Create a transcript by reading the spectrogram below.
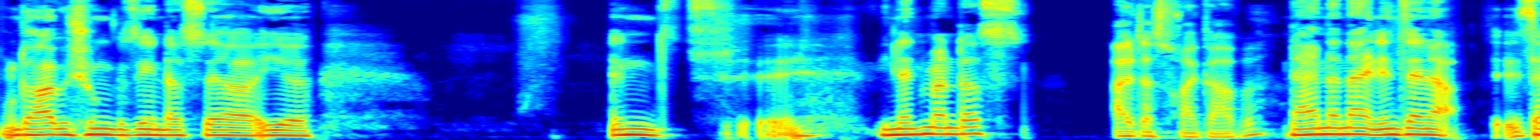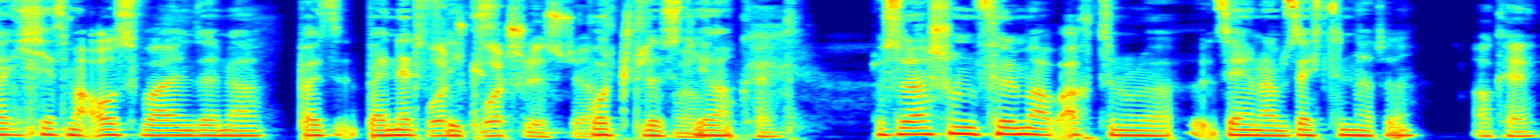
Und da habe ich schon gesehen, dass er hier in, äh, wie nennt man das? Altersfreigabe? Nein, nein, nein, in seiner, sag ich jetzt mal Auswahl, in seiner, bei, bei Netflix. Watch, Watchlist, ja. Watchlist, ja. Okay. Dass er da schon Filme ab 18 oder Serien ab 16 hatte. Okay.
